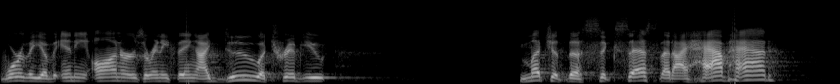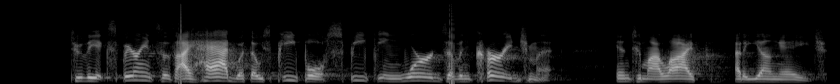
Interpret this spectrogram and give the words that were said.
worthy of any honors or anything, I do attribute much of the success that I have had to the experiences I had with those people speaking words of encouragement into my life at a young age.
